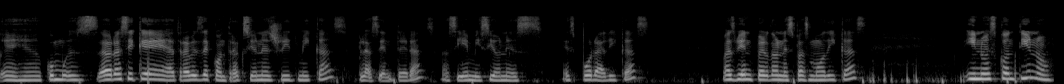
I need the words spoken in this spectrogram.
eh, como es, ahora sí que a través de contracciones rítmicas, placenteras, así emisiones esporádicas, más bien, perdón, espasmódicas, y no es continuo.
